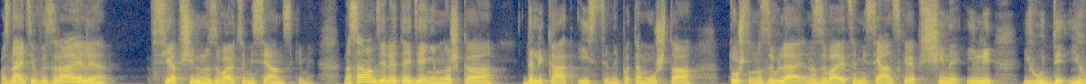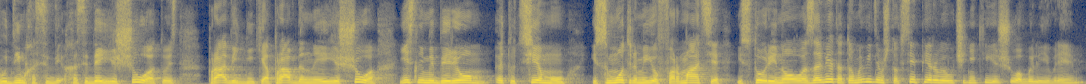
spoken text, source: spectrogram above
знаете, в Израиле все общины называются мессианскими. На самом деле эта идея немножко далека от истины, потому что то, что называется мессианской общиной или Егудим Хасидей Иешуа, то есть праведники, оправданные Иешуа, если мы берем эту тему и смотрим ее в формате истории Нового Завета, то мы видим, что все первые ученики Иешуа были евреями.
